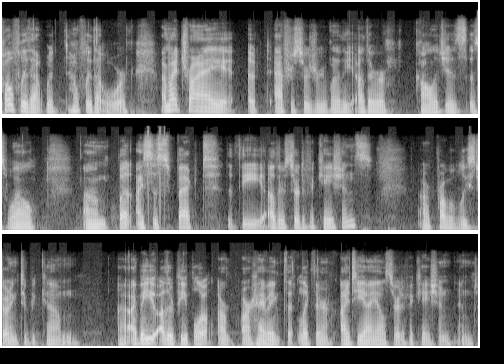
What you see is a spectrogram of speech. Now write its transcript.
Hopefully that would hopefully that will work. I might try uh, after surgery one of the other colleges as well, um, but I suspect the other certifications are probably starting to become. Uh, I bet you other people are are, having the, like their ITIL certification and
